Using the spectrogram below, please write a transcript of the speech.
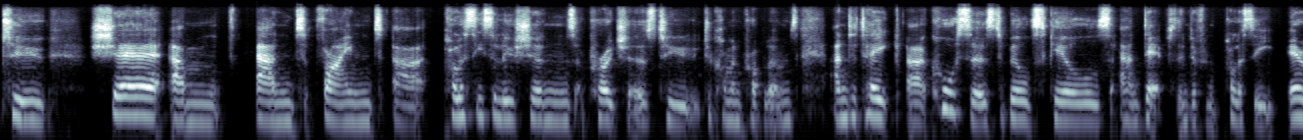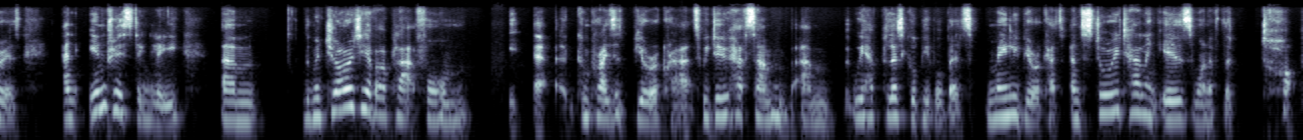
to share um, and find uh, policy solutions, approaches to, to common problems, and to take uh, courses to build skills and depth in different policy areas. And interestingly, um, the majority of our platform uh, comprises bureaucrats. We do have some, um, we have political people, but it's mainly bureaucrats. And storytelling is one of the top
